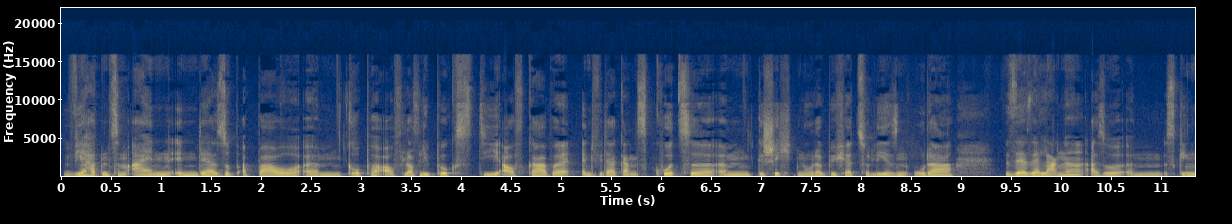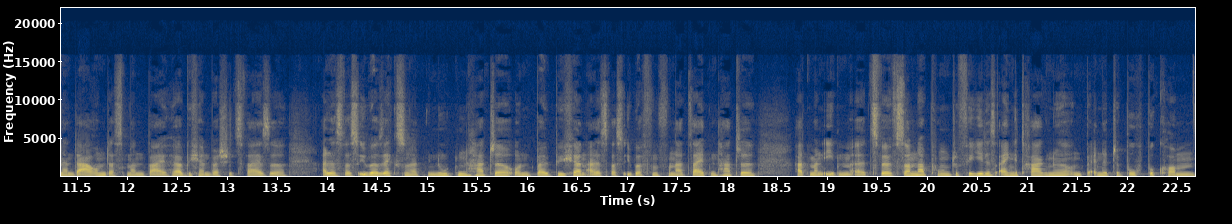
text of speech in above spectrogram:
Wir hatten zum einen in der Subabbau-Gruppe ähm, auf Lovely Books die Aufgabe, entweder ganz kurze ähm, Geschichten oder Bücher zu lesen oder sehr, sehr lange. Also ähm, es ging dann darum, dass man bei Hörbüchern beispielsweise alles, was über 600 Minuten hatte und bei Büchern alles, was über 500 Seiten hatte, hat man eben äh, zwölf Sonderpunkte für jedes eingetragene und beendete Buch bekommen.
